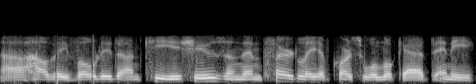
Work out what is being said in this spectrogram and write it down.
uh, how they voted on key issues, and then thirdly, of course, we'll look at any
